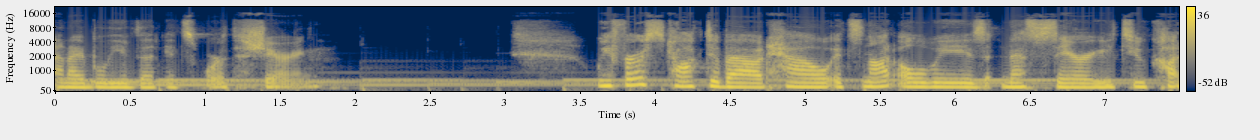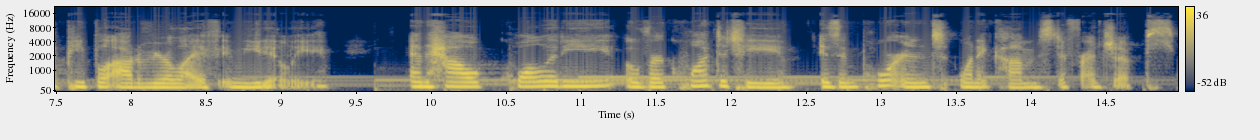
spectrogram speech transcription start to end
And I believe that it's worth sharing. We first talked about how it's not always necessary to cut people out of your life immediately and how quality over quantity is important when it comes to friendships.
